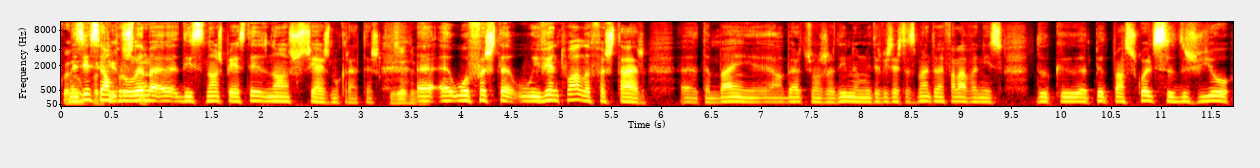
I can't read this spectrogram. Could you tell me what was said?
quando Mas esse é um problema, está... Eh, disse nós PSD, nós sociais-democratas. Uh, uh, o, afasta, o eventual afastar, uh, também Alberto João Jardim, numa entrevista esta semana, também falava nisso, de que Pedro Passos Coelho se desviou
